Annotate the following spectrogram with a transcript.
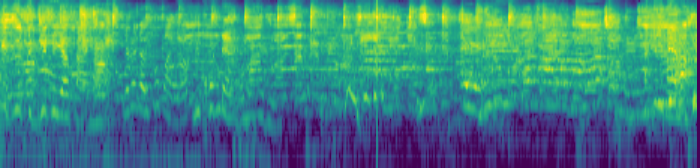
นี่คือตึกวิทยาศาสตร์นะแล้วก็เดินเข้าไปครับมีคนแดงออกมาดิไอ้นี่ฝึ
